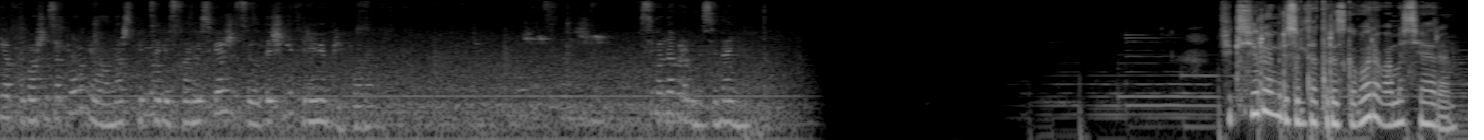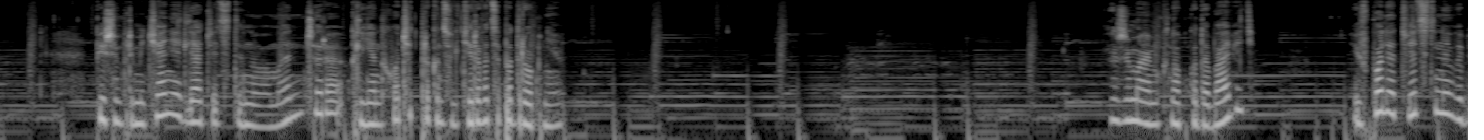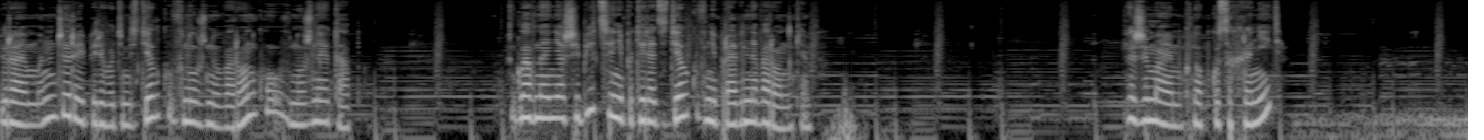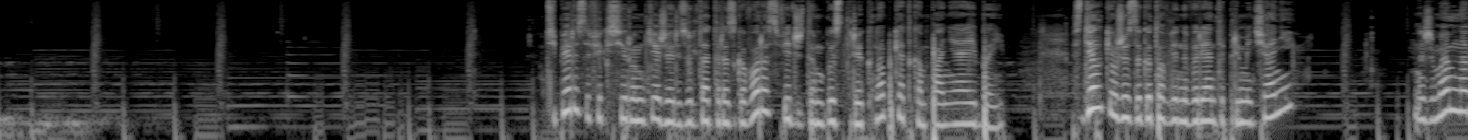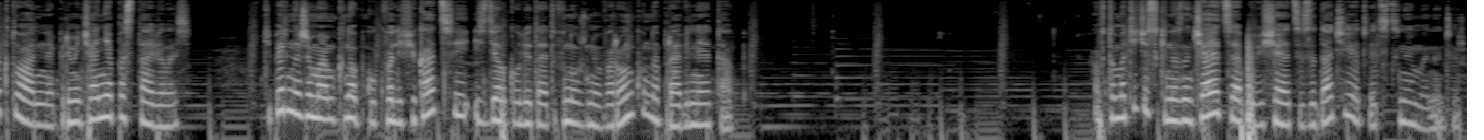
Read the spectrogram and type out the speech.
заявку вашу заполнила, наш специалист с вами свяжется и уточнит время прихода. Всего доброго, до свидания. Фиксируем результаты разговора вам из CRM. Пишем примечание для ответственного менеджера. Клиент хочет проконсультироваться подробнее. Нажимаем кнопку «Добавить» и в поле «Ответственный» выбираем менеджера и переводим сделку в нужную воронку в нужный этап. Главное не ошибиться и не потерять сделку в неправильной воронке. Нажимаем кнопку «Сохранить». Теперь зафиксируем те же результаты разговора с виджетом «Быстрые кнопки» от компании iBay. В сделке уже заготовлены варианты примечаний. Нажимаем на «Актуальное», примечание поставилось. Теперь нажимаем кнопку квалификации и сделка улетает в нужную воронку на правильный этап. Автоматически назначается и оповещается задача и ответственный менеджер.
